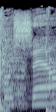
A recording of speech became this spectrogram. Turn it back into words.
voor sound.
